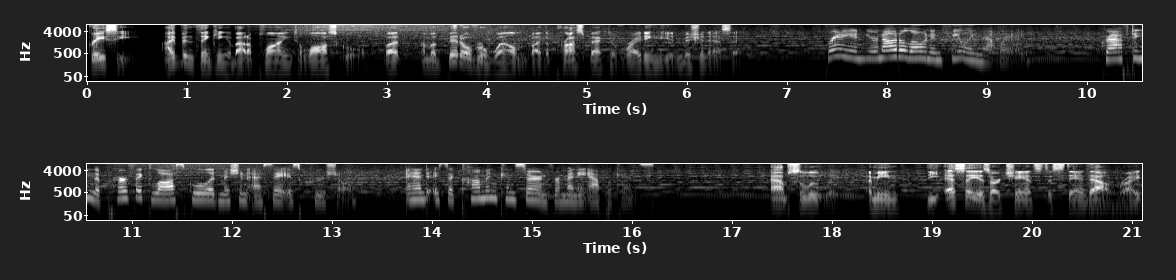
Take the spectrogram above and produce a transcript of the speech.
Gracie, I've been thinking about applying to law school, but I'm a bit overwhelmed by the prospect of writing the admission essay. Brian, you're not alone in feeling that way. Crafting the perfect law school admission essay is crucial, and it's a common concern for many applicants. Absolutely. I mean, the essay is our chance to stand out, right?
